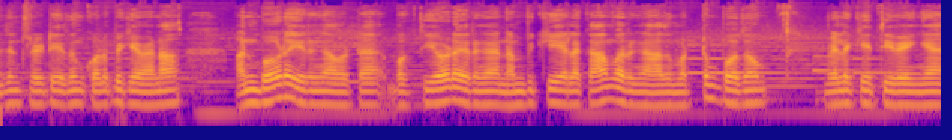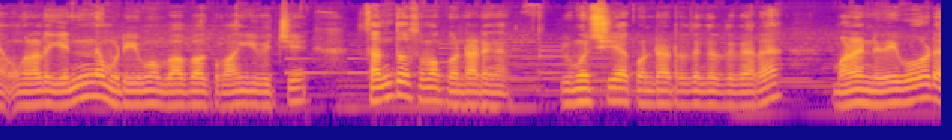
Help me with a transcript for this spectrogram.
இதுன்னு சொல்லிட்டு எதுவும் குழப்பிக்க வேணாம். அன்போடு இருங்க அவர்கிட்ட பக்தியோடு இருங்க நம்பிக்கை இழக்காமல் இருங்க அது மட்டும் போதும். விளக்கேற்றி வைங்க. உங்களால் என்ன முடியுமோ பாபாவுக்கு வாங்கி வச்சு சந்தோஷமாக கொண்டாடுங்க. விமர்சையாக கொண்டாடுறதுங்கிறது வேற மன நிறைவோடு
